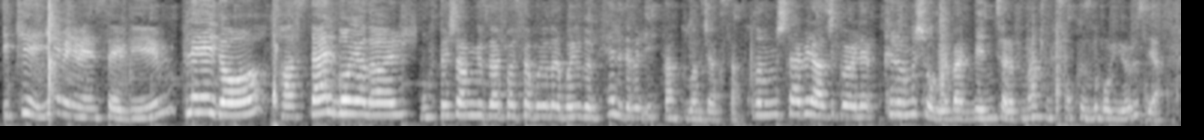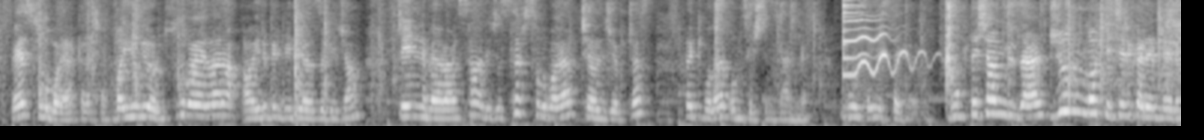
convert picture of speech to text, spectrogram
İki, yine benim en sevdiğim Play-Doh pastel boyalar. Muhteşem güzel pastel boyalara bayılıyorum. Hele de böyle ilk ben kullanacaksam. Kullanılmışlar birazcık böyle kırılmış oluyor ben benim tarafımdan çünkü çok hızlı boyuyoruz ya. Ve sulu boya arkadaşlar. Bayılıyorum. Sulu boyalara ayrı bir video hazırlayacağım. Ceylin'le beraber sadece sırf sulu boya challenge yapacağız. Rakip olarak onu seçtim kendime. Buse'yi istemiyorum. Muhteşem güzel Jumbo keçeli kalemlerim.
